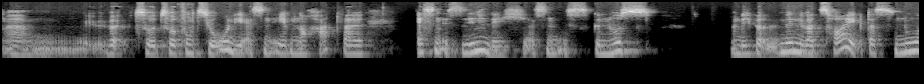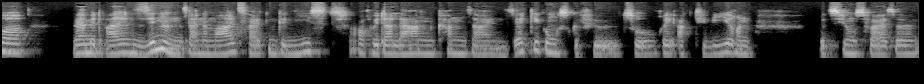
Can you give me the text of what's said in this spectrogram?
ähm, über, zur, zur Funktion, die Essen eben noch hat, weil Essen ist sinnlich, Essen ist Genuss. Und ich bin überzeugt, dass nur wer mit allen Sinnen seine Mahlzeiten genießt, auch wieder lernen kann, sein Sättigungsgefühl zu reaktivieren beziehungsweise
